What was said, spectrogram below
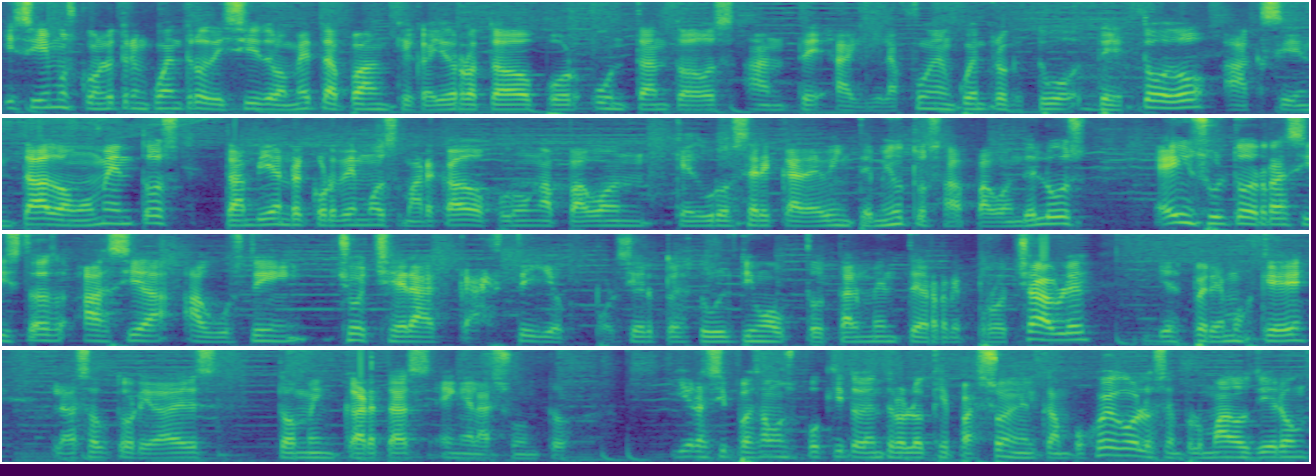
Y seguimos con el otro encuentro de Isidro Metapan que cayó rotado por un tanto a dos ante Águila. Fue un encuentro que tuvo de todo, accidentado a momentos. También recordemos marcado por un apagón que duró cerca de 20 minutos, apagón de luz. E insultos racistas hacia Agustín Chochera Castillo. Por cierto, este último totalmente reprochable. Y esperemos que las autoridades tomen cartas en el asunto. Y ahora sí pasamos un poquito dentro de lo que pasó en el campo juego. Los emplumados dieron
